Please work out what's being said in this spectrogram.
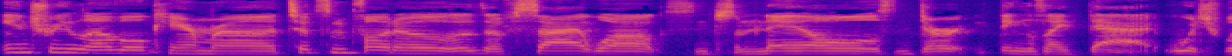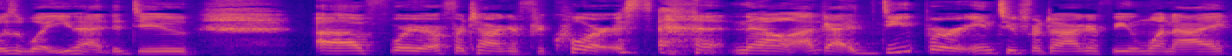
entry level camera. Took some photos of sidewalks and some nails, dirt, things like that, which was what you had to do uh, for your photography course. now I got deeper into photography when I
